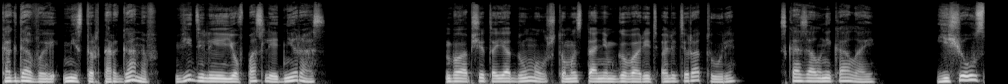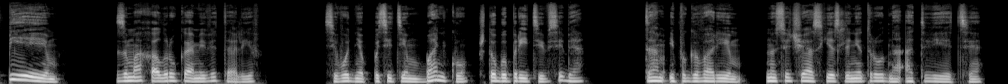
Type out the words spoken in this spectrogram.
«Когда вы, мистер Тарганов, видели ее в последний раз?» «Вообще-то я думал, что мы станем говорить о литературе», — сказал Николай. Еще успеем!» — замахал руками Витальев. Сегодня посетим баньку, чтобы прийти в себя. Там и поговорим, но сейчас, если не трудно, ответьте.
